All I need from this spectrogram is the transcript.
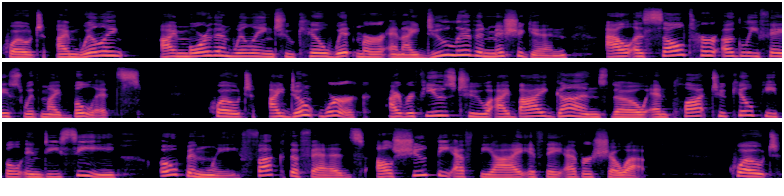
Quote, I'm willing, I'm more than willing to kill Whitmer, and I do live in Michigan. I'll assault her ugly face with my bullets. Quote, I don't work. I refuse to. I buy guns, though, and plot to kill people in DC openly. Fuck the feds. I'll shoot the FBI if they ever show up. Quote,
